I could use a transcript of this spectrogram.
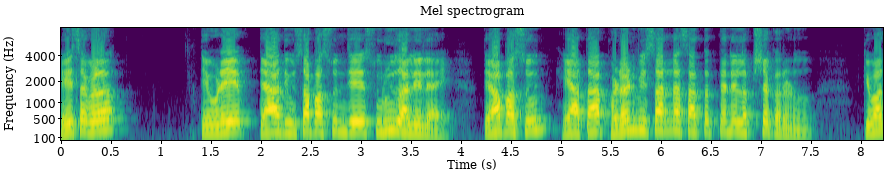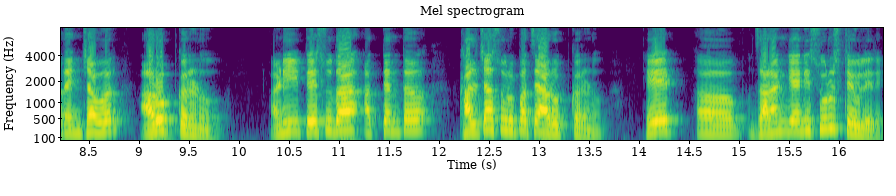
हे सगळं तेवढे त्या दिवसापासून जे सुरू झालेलं आहे तेव्हापासून हे आता फडणवीसांना सातत्याने लक्ष करणं किंवा त्यांच्यावर आरोप करणं आणि ते सुद्धा अत्यंत खालच्या स्वरूपाचे आरोप करणं हे जरांगे यांनी सुरूच ठेवलेले.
